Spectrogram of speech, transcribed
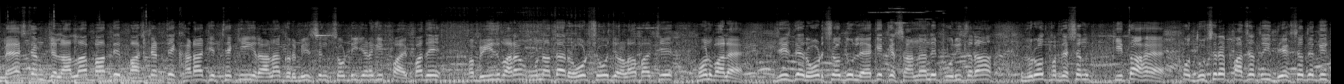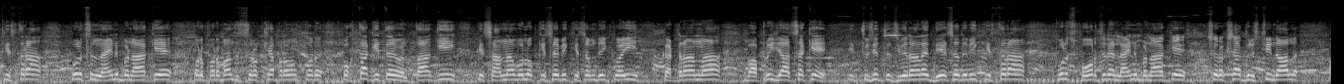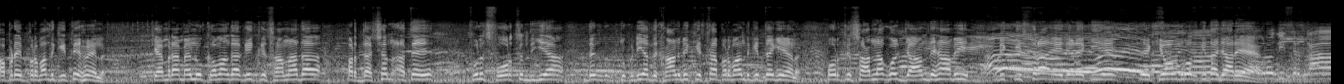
ਮੈਂ ਇਸ ਟਾਈਮ ਜਲਾਲਾਬਾਦ ਦੇ ਬੱਸ ਸਟੈਂਡ ਤੇ ਖੜਾ, ਜਿੱਥੇ ਕਿ ਰਾਣਾ ਗੁਰਮੀਤ ਸਿੰਘ ਸੋਢੀ ਜਿਹੜਾ ਕਿ ਭਾਜਪਾ ਦੇ ਉਮੀਦਵਾਰ ਹਨ, ਉਹਨਾਂ ਦਾ ਰੋਡ ਸ਼ੋਅ ਜਲਾਲਾਬਾਦ 'ਚ ਹੋਣ ਵਾਲਾ ਹੈ, ਜਿਸ ਦੇ ਰੋਡ ਸ਼ੋਅ ਨੂੰ ਲੈ ਕੇ ਕਿਸਾਨਾਂ ਨੇ ਪੂਰੀ ਤਰ੍ਹਾਂ ਵਿਰੋਧ ਪ੍ਰਦਰਸ਼ਨ ਕੀਤਾ ਹੈ। ਔਰ ਦੂਸਰੇ ਪਾਸੇ ਤੁਸੀਂ ਦੇਖ ਸਕਦੇ ਹੋ ਕਿ ਕਿਸ ਤਰ੍ਹਾਂ ਪੁਲਿਸ ਲਾਈਨ ਬਣਾ ਕੇ ਔਰ ਪ੍ਰਬੰਧ ਸੁਰੱਖਿਆ ਪ੍ਰਬੰਧ ਪਰ, ਪੁਖਤਾ ਕੀਤੇ ਹੋਣ ਤਾਂ ਕਿ ਕਿਸਾਨਾਂ ਵੱਲੋਂ ਕਿਸੇ ਵੀ ਕਿਸਮ ਦੀ ਕੋਈ ਘਟਨਾ ਨਾ ਵਾਪਰੀ ਜਾ ਸਕੇ। ਤੁਸੀਂ ਤਸਵੀਰਾਂ ਨੇ ਦੇਖ ਸਕਦੇ ਹੋ ਵੀ ਕਿਸ ਤਰ੍ਹਾਂ ਪੁਲਿਸ ਫੋਰਸ ਨੇ ਲਾਈਨ ਬਣਾ ਕੇ ਸੁਰੱਖਿਆ ਦ੍ਰਿਸ਼ਟੀ ਨਾਲ ਆਪਣੇ ਪ੍ਰਬੰਧ ਕੀਤੇ ਹੋਏ ਹਨ। ਕੈਮਰਾਮੈਨ ਨੂੰ ਕਹਾਂਗਾ ਕਿ ਕਿਸਾਨਾਂ ਦਾ ਪ੍ਰਦਰਸ਼ਨ ਅਤੇ ਪੁਲਿਸ ਫੋਰਸ ਦੀਆਂ ਦ- ਟੁਕੜੀਆਂ ਦਿਖਾਉਣ ਵੀ ਕਿਸ ਤਰ੍ਹਾਂ ਪ੍ਰਬੰਧ ਕੀਤੇ ਗਏ ਹਨ। ਔਰ ਕਿਸਾਨਾਂ ਕੋਲ ਜਾਣਦੇ ਹਾਂ ਵੀ ਵੀ ਕਿਸ ਤਰ੍ਹਾਂ ਇਹ ਜਿਹੜੇ ਕੀ ਹੈ, ਇਹ ਕਿਉਂ ਵਿਰੋਧ ਕੀਤਾ ਜਾ ਰਿਹਾ ਹੈ।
